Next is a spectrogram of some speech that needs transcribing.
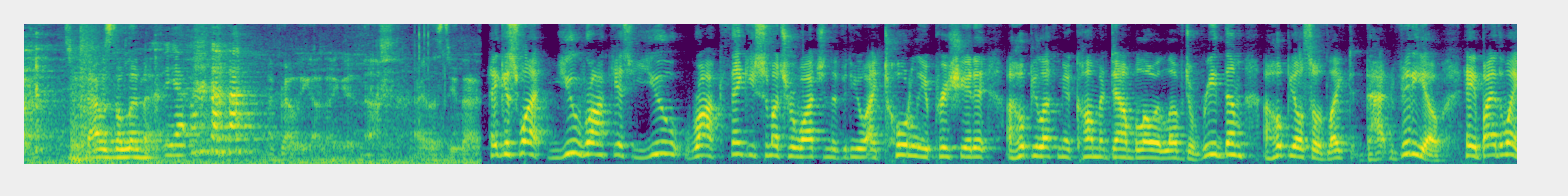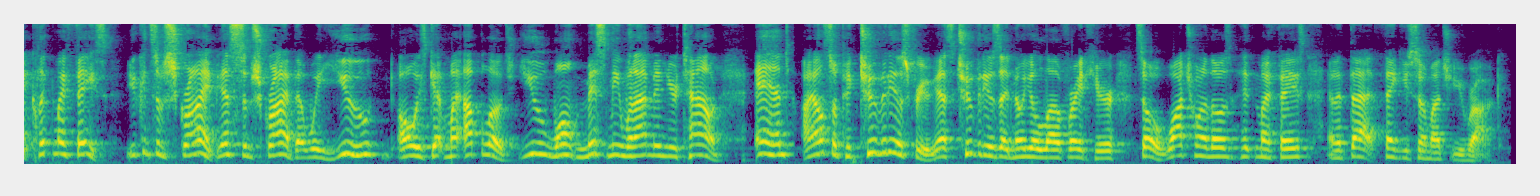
So that was the limit. Yep. I probably got that good enough. Let's do that. Hey, guess what? You rock. Yes, you rock. Thank you so much for watching the video. I totally appreciate it. I hope you left me a comment down below. I'd love to read them. I hope you also liked that video. Hey, by the way, click my face. You can subscribe. Yes, subscribe. That way you always get my uploads. You won't miss me when I'm in your town. And I also picked two videos for you. Yes, two videos I know you'll love right here. So watch one of those, hit my face, and at that, thank you so much. You rock.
